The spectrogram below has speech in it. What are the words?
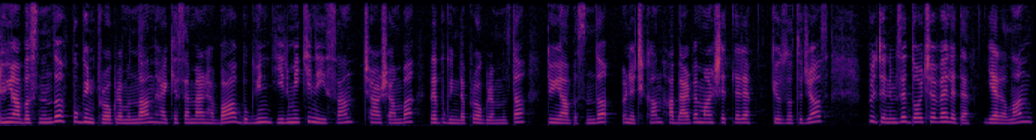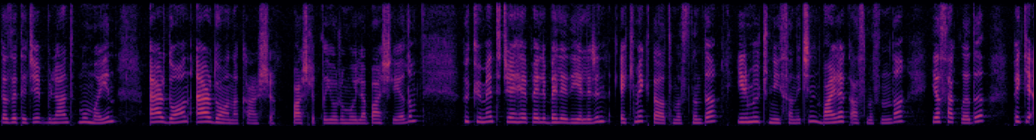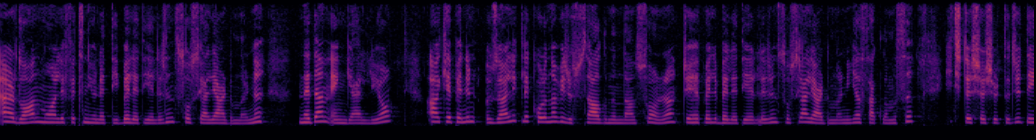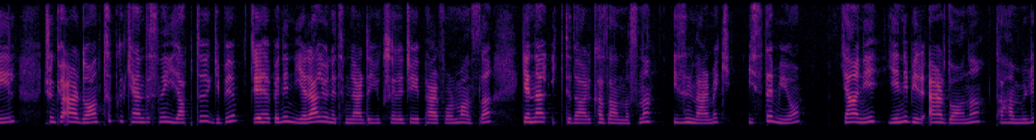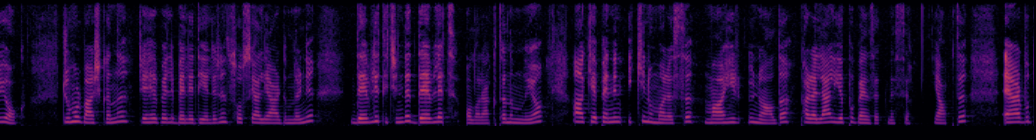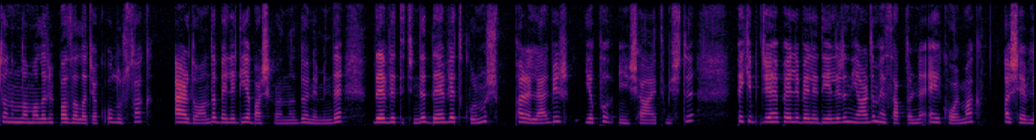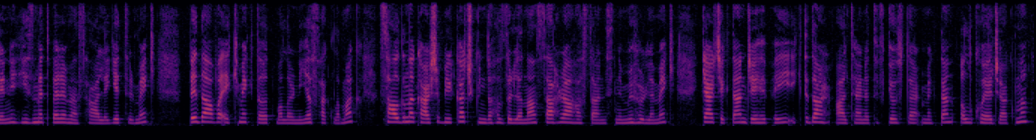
Dünya Basınında Bugün programından herkese merhaba. Bugün 22 Nisan Çarşamba ve bugün de programımızda Dünya Basında öne çıkan haber ve manşetlere göz atacağız. Bültenimize Deutsche Welle'de yer alan gazeteci Bülent Mumay'ın Erdoğan Erdoğan'a karşı başlıklı yorumuyla başlayalım. Hükümet CHP'li belediyelerin ekmek dağıtmasını da 23 Nisan için bayrak asmasını da yasakladı. Peki Erdoğan muhalefetin yönettiği belediyelerin sosyal yardımlarını neden engelliyor? AKP'nin özellikle koronavirüs salgınından sonra CHP'li belediyelerin sosyal yardımlarını yasaklaması hiç de şaşırtıcı değil. Çünkü Erdoğan tıpkı kendisine yaptığı gibi CHP'nin yerel yönetimlerde yükseleceği performansla genel iktidarı kazanmasına izin vermek istemiyor. Yani yeni bir Erdoğan'a tahammülü yok. Cumhurbaşkanı CHP'li belediyelerin sosyal yardımlarını devlet içinde devlet olarak tanımlıyor. AKP'nin iki numarası Mahir Ünal da paralel yapı benzetmesi yaptı. Eğer bu tanımlamaları baz alacak olursak Erdoğan da belediye başkanlığı döneminde devlet içinde devlet kurmuş paralel bir yapı inşa etmişti. Peki CHP'li belediyelerin yardım hesaplarına el koymak, aşevlerini hizmet veremez hale getirmek bedava ekmek dağıtmalarını yasaklamak, salgına karşı birkaç günde hazırlanan Sahra Hastanesi'ni mühürlemek gerçekten CHP'yi iktidar alternatif göstermekten alıkoyacak mı?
